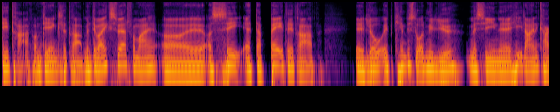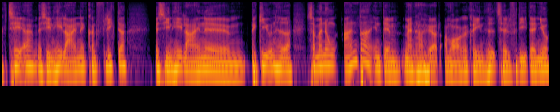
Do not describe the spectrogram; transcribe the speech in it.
det drab, om det enkelte drab. Men det var ikke svært for mig at, øh, at se, at der bag det drab øh, lå et kæmpestort miljø med sine helt egne karakterer, med sine helt egne konflikter, med sine helt egne øh, begivenheder, som er nogle andre end dem, man har hørt om rockerkrigen hidtil, fordi den jo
